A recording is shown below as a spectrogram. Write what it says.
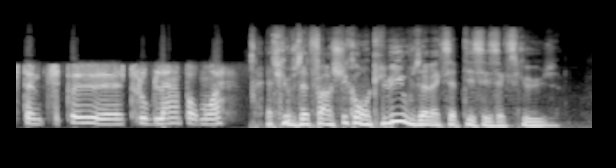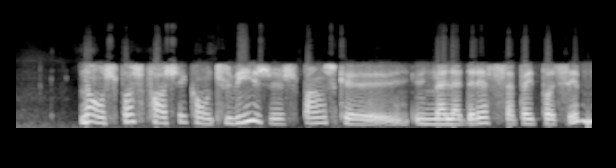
c'est un petit peu euh, troublant pour moi. Est-ce que vous êtes fâché contre lui ou vous avez accepté ses excuses? Non, je suis pas fâchée contre lui. Je, je pense que une maladresse, ça peut être possible.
